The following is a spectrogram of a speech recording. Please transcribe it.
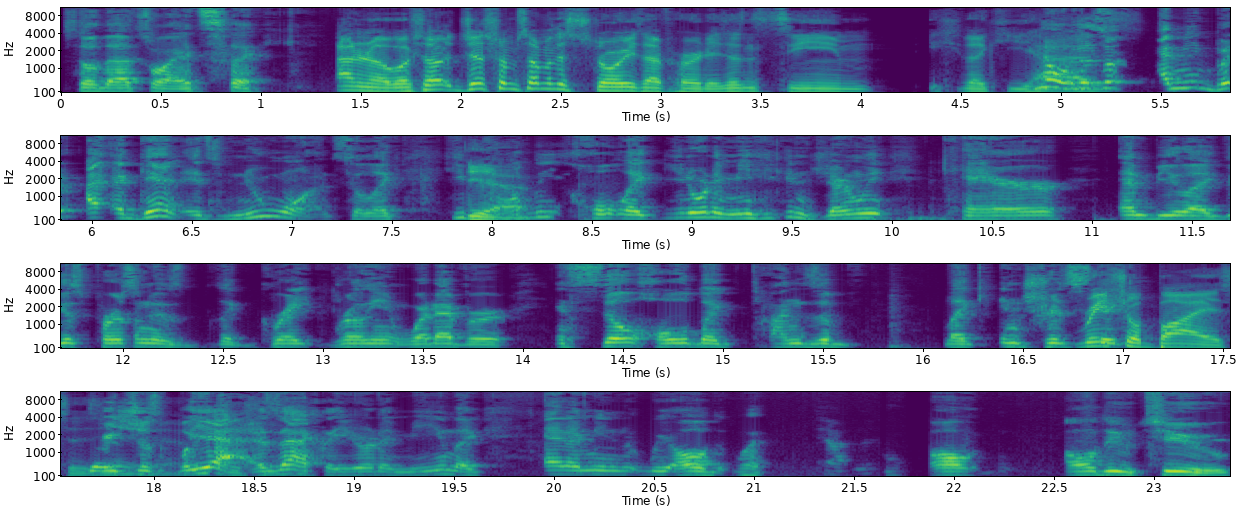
So that's why it's like I don't know, but so, just from some of the stories I've heard, it doesn't seem like he No, has. that's what, I mean, but I, again, it's nuanced. So like he Yeah. probably hold like you know what I mean. He can generally care and be like, this person is like great, brilliant, whatever, and still hold like tons of like intrinsic racial biases. yeah, racist. yeah, but yeah, sure. exactly. You know what I mean? Like, and I mean, we all what all all do too,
